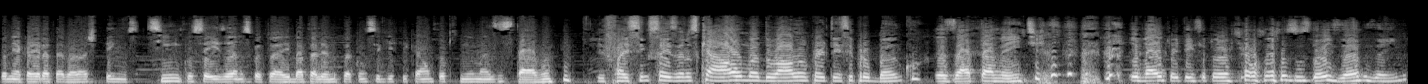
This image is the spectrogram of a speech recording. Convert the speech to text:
da minha carreira até agora, acho que tem uns 5, 6 anos que eu tô aí batalhando pra conseguir ficar um pouquinho mais estável. E faz 5, 6 anos que a alma do Alan pertence pro banco. Exatamente. e vai pertencer por pelo menos uns dois anos ainda.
